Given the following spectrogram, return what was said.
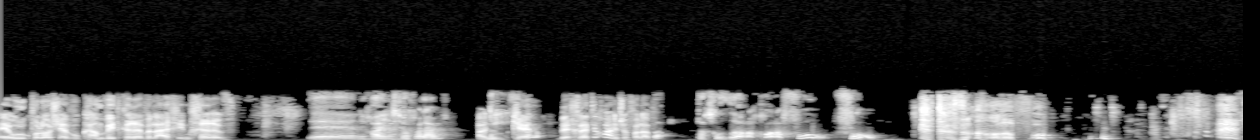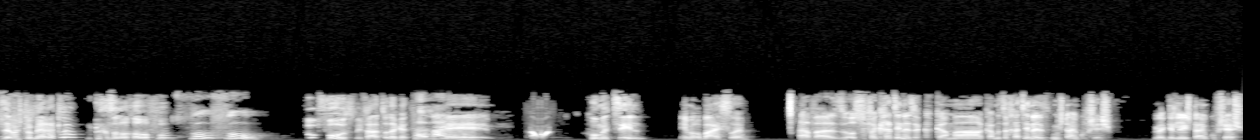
אה, הוא כבר לא יושב, הוא קם והתקרב אלייך עם חרב. אה, אני יכולה לנשוף עליו? אני, כן, בהחלט יכולה לנשוף עליו. תחזור אחורה, פו, פו. תחזור אחורה פו. זה מה שאת אומרת לו? תחזור אחורה פו? פו, פו. פו, פו, סליחה, את צודקת. פעמיים אה, הוא מציל עם 14, אבל זה סופג חצי נזק. כמה זה חצי נזק מ-2 ק"ש? להגיד לי 2 ק"ש.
